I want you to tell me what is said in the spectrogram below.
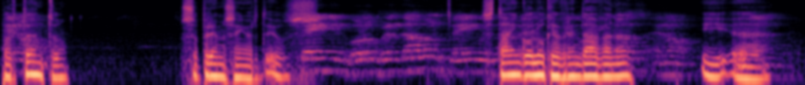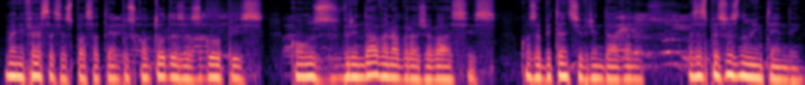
Portanto, o Supremo Senhor Deus está em Goloka Vrindavana e eh, manifesta seus passatempos com todas as gopis, com os Vrindavana Vrajavasis, com os habitantes de Vrindavana. Mas as pessoas não entendem.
